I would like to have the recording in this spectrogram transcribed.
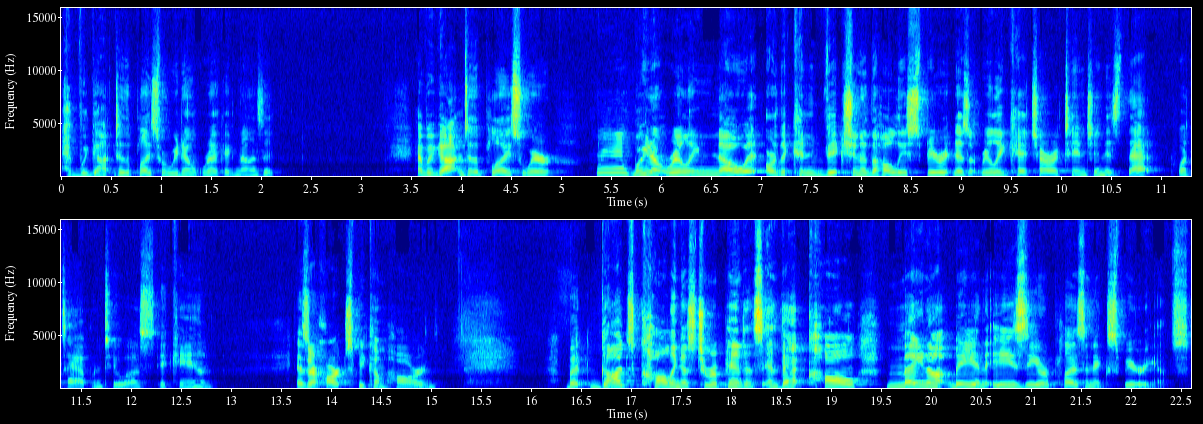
have we gotten to the place where we don't recognize it? Have we gotten to the place where hmm, we don't really know it or the conviction of the Holy Spirit doesn't really catch our attention? Is that what's happened to us? It can. As our hearts become hard. But God's calling us to repentance, and that call may not be an easy or pleasant experience.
